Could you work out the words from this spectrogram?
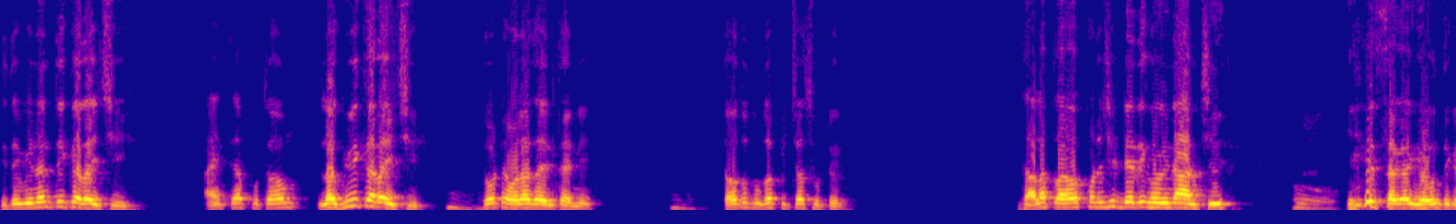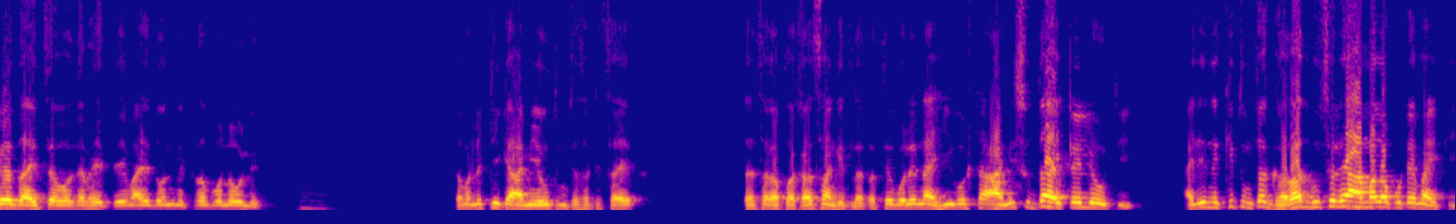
तिथे विनंती करायची. आणि त्या पुतळा लघवी करायची. जो ठेवला जाईल त्याने. तेव्हा तो तुमचा पिच्चा सुटेल. झाला प्रवास कोणाची डेअरिंग होईना आमची. हो. हे सगळं घेऊन तिकडे जायचं वगैरे ते. माझे दोन मित्र बोलवले. तर म्हटलं ठीक आहे आम्ही येऊ तुमच्यासाठी साहेब. तर सगळा प्रकार सांगितला. तर ते बोले नाही ही गोष्ट आम्ही सुद्धा ऐकलेली होती. ती नक्की तुमच्या घरात घुसेल हे आम्हाला कुठे माहिती.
